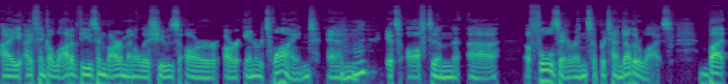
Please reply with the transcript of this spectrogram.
I, I think a lot of these environmental issues are are intertwined, and mm-hmm. it's often uh, a fool's errand to pretend otherwise. But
